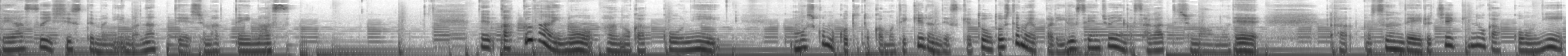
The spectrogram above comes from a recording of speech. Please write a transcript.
出やすいシステムに今なってしまっています。で学区外のあの学校に申し込むこととかもできるんですけどどうしてもやっぱり優先順位が下がってしまうので住んでいる地域の学校に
